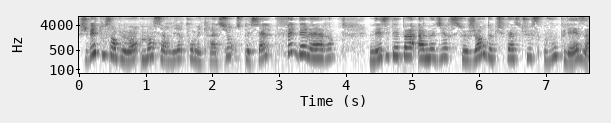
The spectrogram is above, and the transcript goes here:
je vais tout simplement m'en servir pour mes créations spéciales Fête des Mères. N'hésitez pas à me dire si ce genre de petites astuces vous plaisent.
